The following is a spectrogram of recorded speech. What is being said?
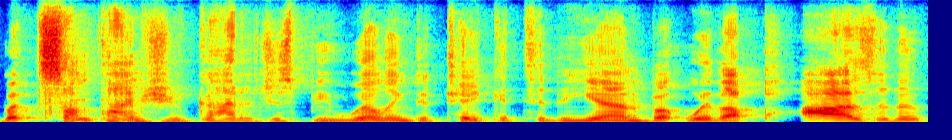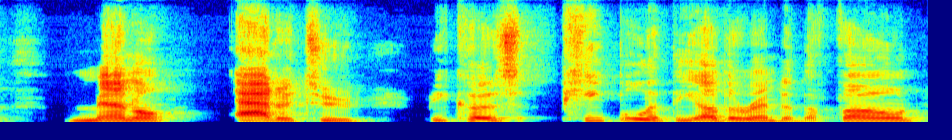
But sometimes you've got to just be willing to take it to the end, but with a positive mental attitude because people at the other end of the phone,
